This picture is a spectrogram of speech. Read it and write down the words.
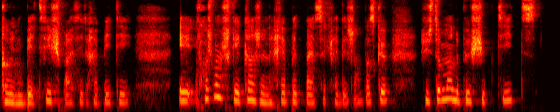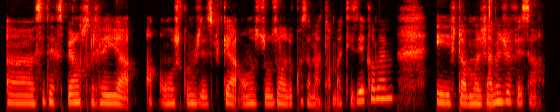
comme une bête fille, je suis pas de répéter. Et franchement, je suis quelqu'un, je ne répète pas les secrets des gens parce que justement, depuis que je suis petite, cette expérience que j'ai eue à 11, comme je l'expliquais, à 11, 12 ans, du coup, ça m'a traumatisé quand même. Et je te moi, jamais je fais ça.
